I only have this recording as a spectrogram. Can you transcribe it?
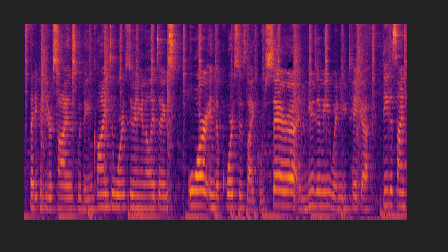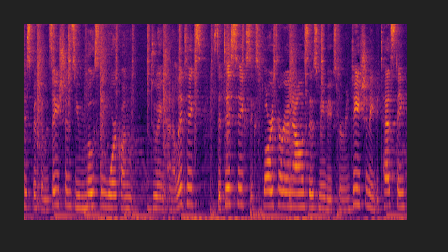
study computer science with the incline towards doing analytics or in the courses like Coursera and Udemy when you take a data scientist specializations you mostly work on doing analytics statistics, exploratory analysis, maybe experimentation, maybe testing,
